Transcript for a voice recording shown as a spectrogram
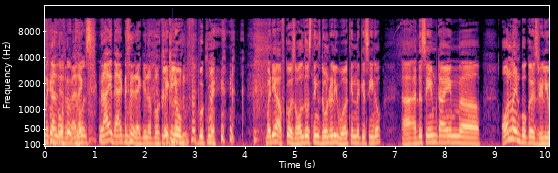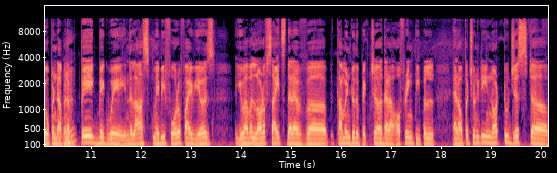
मैं कल दे All दूंगा. Like those. try that in a regular poker लिख लो game. book में. but yeah, of course, all those things don't really work in the casino. Uh, at the same time, uh, online poker has really opened up in a big, big way. In the last maybe four or five years, you have a lot of sites that have uh, come into the picture that are offering people an opportunity not to just, uh,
